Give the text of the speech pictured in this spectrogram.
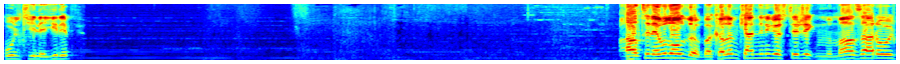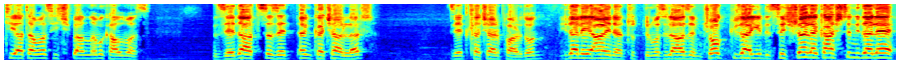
Ulti ile girip Altı level oldu. Bakalım kendini gösterecek mi? Malzara ultiyi atamaz hiçbir anlamı kalmaz. Zed'e atsa Zed'den kaçarlar. Zed kaçar pardon. Nidale'yi aynen tutturması lazım. Çok güzel girdi. Sıçrayla kaçtı Nidale.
